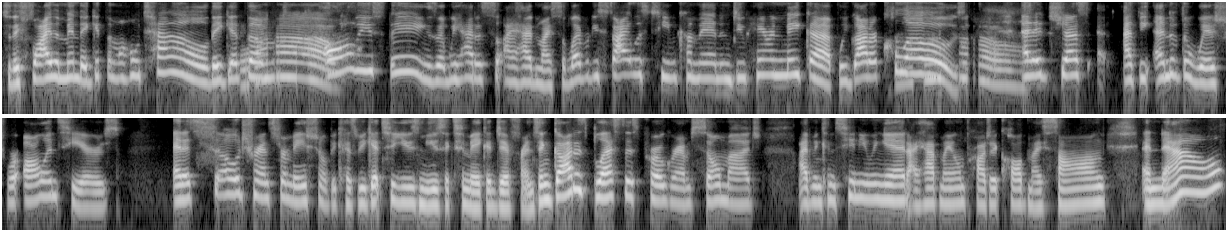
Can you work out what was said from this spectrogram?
So they fly them in, they get them a hotel, they get them wow. all these things. And we had a I had my celebrity stylist team come in and do hair and makeup. We got her clothes. And it just at the end of the wish, we're all in tears and it's so transformational because we get to use music to make a difference. And God has blessed this program so much. I've been continuing it. I have my own project called My Song. And now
